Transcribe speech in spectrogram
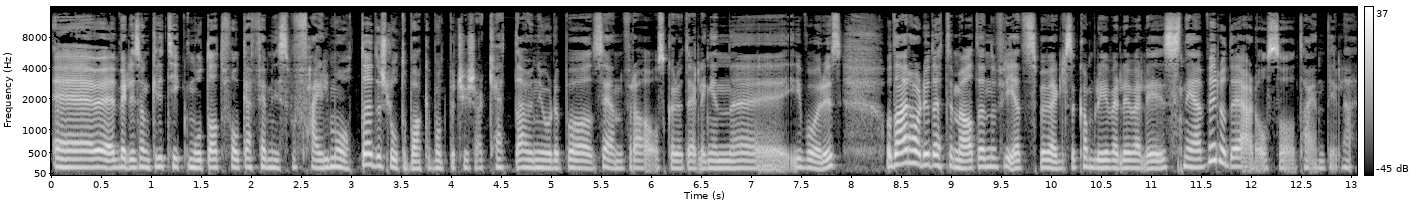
eh, veldig sånn kritikk mot at folk er feminister på feil måte. Det slo tilbake mot Patricia Arquette da hun gjorde det på scenen fra Oscar-utdelingen eh, i våres. Og der har du dette med at en frihetsbevegelse kan bli veldig, veldig snever, og det er det også tegn til her.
